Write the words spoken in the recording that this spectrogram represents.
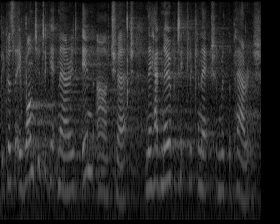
because they wanted to get married in our church and they had no particular connection with the parish.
